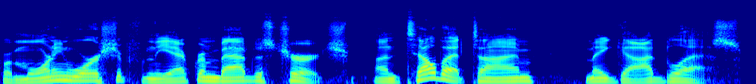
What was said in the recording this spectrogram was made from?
for morning worship from the Ekron Baptist Church. Until that time, may God bless.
